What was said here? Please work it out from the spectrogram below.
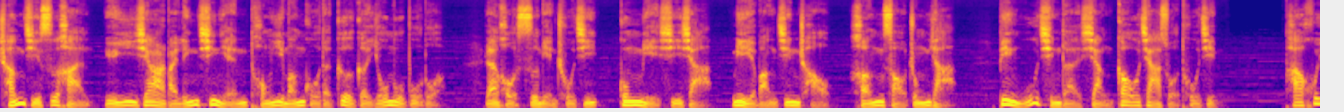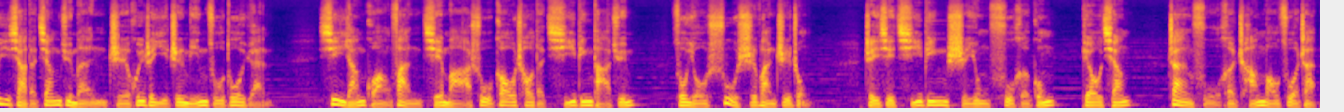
成吉思汗于一千二百零七年统一蒙古的各个游牧部落，然后四面出击，攻灭西夏，灭亡金朝，横扫中亚，并无情地向高加索突进。他麾下的将军们指挥着一支民族多元、信仰广泛且马术高超的骑兵大军，足有数十万之众。这些骑兵使用复合弓、标枪、战斧和长矛作战，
